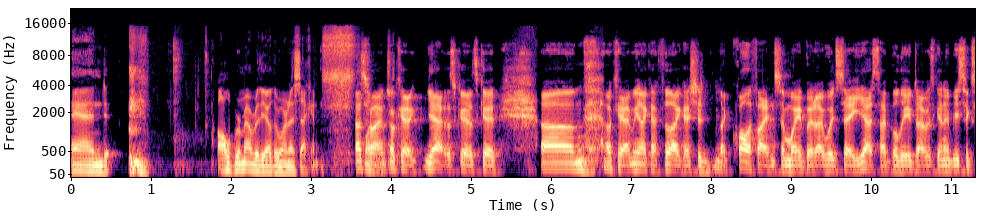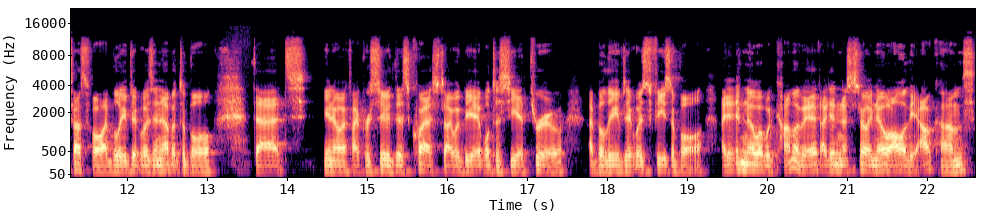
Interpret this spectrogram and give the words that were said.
And I'll remember the other one in a second. That's one fine. Okay. Yeah, that's good. That's good. Um, okay. I mean, like, I feel like I should like qualify it in some way, but I would say yes. I believed I was going to be successful. I believed it was inevitable that you know, if I pursued this quest, I would be able to see it through. I believed it was feasible. I didn't know what would come of it. I didn't necessarily know all of the outcomes.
